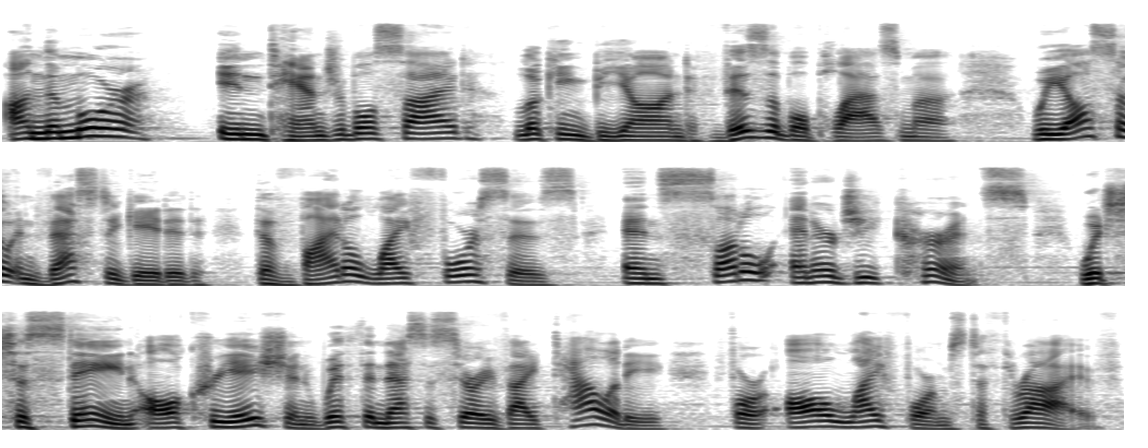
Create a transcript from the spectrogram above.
On the more intangible side, looking beyond visible plasma, we also investigated the vital life forces and subtle energy currents which sustain all creation with the necessary vitality for all life forms to thrive,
